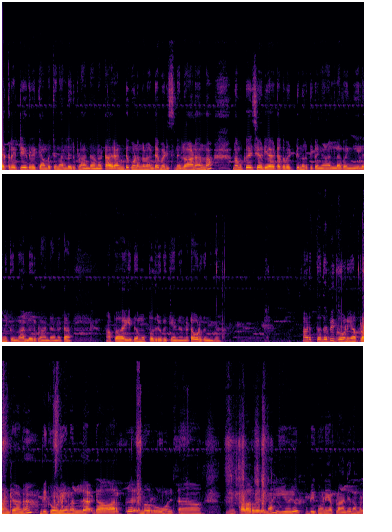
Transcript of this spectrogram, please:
ഡെക്കറേറ്റ് ചെയ്ത് വെക്കാൻ പറ്റും നല്ലൊരു പ്ലാന്റ് ആണ് കേട്ടോ. രണ്ട് ഗുണങ്ങളുണ്ട്. മെഡിസിനലും ആണ്. എന്നാൽ നമുക്ക് ചെടിയായിട്ടൊക്കെ വെട്ടി നിർത്തി കഴിഞ്ഞാൽ നല്ല ഭംഗിയിൽ നിൽക്കുന്ന നല്ലൊരു പ്ലാന്റ് ആണ് കേട്ടോ. അപ്പോൾ ഇത് മുപ്പത് രൂപയ്ക്ക് തന്നെയാണ് കേട്ടോ കൊടുക്കുന്നത്. അടുത്തത് ബിഗോണിയ പ്ലാന്റ് ആണ്. ബിഗോണിയ നല്ല ഡാർക്ക് മെറൂൺ കളർ വരുന്ന ഈ ഒരു ബിഗോണിയ പ്ലാന്റ് നമ്മൾ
